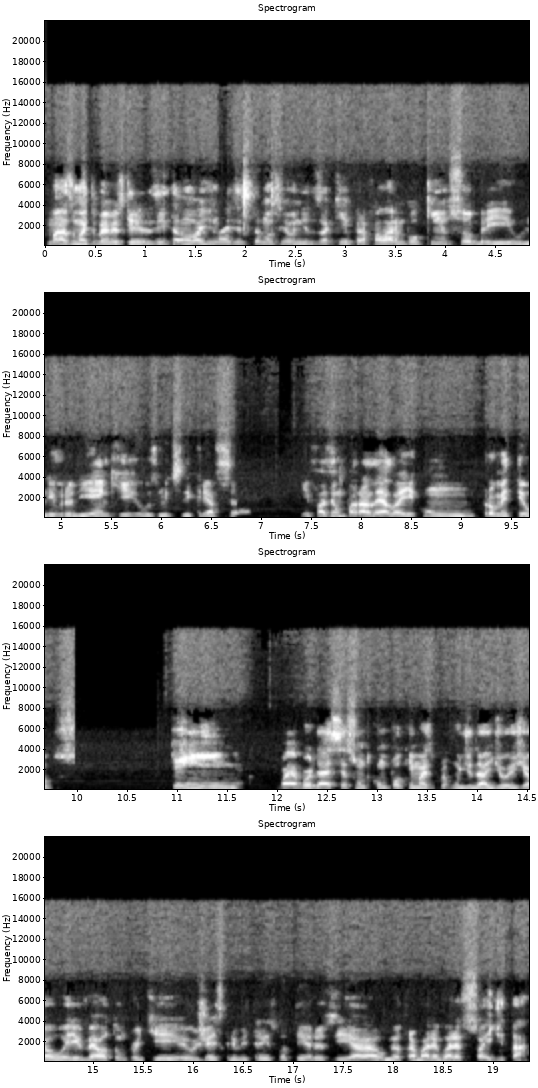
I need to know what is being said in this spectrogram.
Mas muito bem, meus queridos. Então hoje nós estamos reunidos aqui para falar um pouquinho sobre o livro de Enki, os mitos de criação, e fazer um paralelo aí com Prometeus. Quem vai abordar esse assunto com um pouquinho mais de profundidade hoje é o Erivelton, porque eu já escrevi três roteiros e a- o meu trabalho agora é só editar.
